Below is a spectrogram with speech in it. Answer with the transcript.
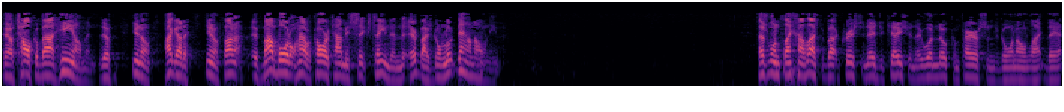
They'll talk about him, and they'll, you know, I got to, you know, if, I, if my boy don't have a car time he's 16, then everybody's to look down on him. That's one thing I liked about Christian education. There wasn't no comparisons going on like that.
